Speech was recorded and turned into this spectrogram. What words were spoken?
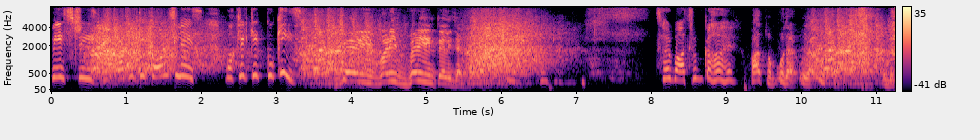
पेस्ट्रीज मॉकलेट के कॉर्नफ्लेक्स मॉकलेट के cookies very very very intelligent sir bathroom कहाँ है? बाथरूम उधर उधर उधर।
